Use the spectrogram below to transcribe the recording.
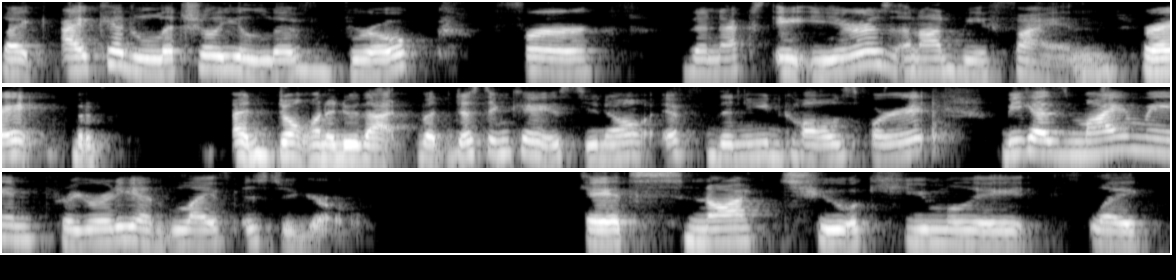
Like I could literally live broke for the next eight years and I'd be fine, right? But I don't want to do that. But just in case, you know, if the need calls for it, because my main priority in life is to grow. It's not to accumulate like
